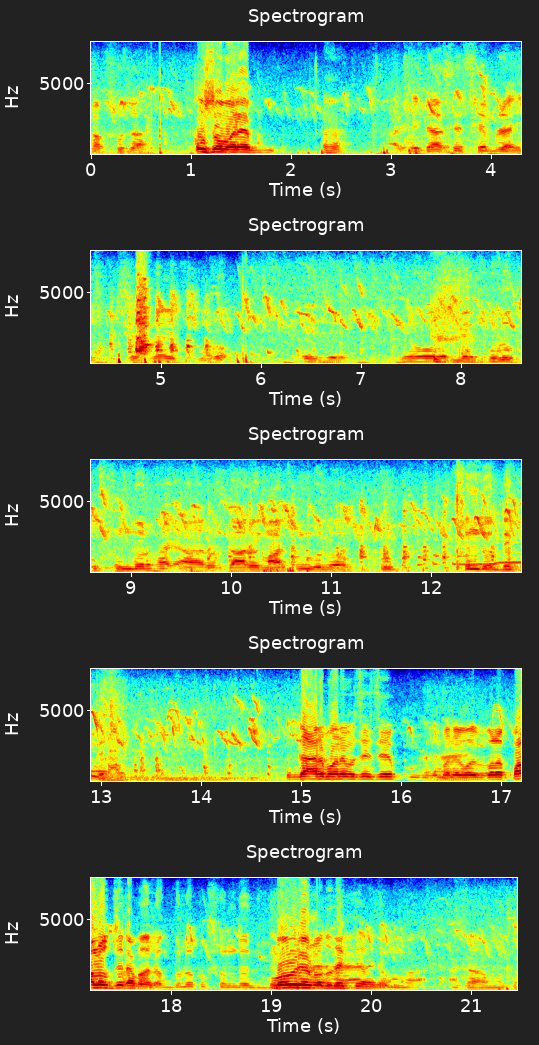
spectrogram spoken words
সব সোজা। উঁচু মানে হ্যাঁ। আর এটা আছে সেব্রাইট সেব্রাইট মোরগ এই যে ওর লেজগুলো খুব সুন্দর হয় আর ওর গার ওই মার্কিংগুলো আর কি খুব সুন্দর দেখতে হয়। গার মানে হচ্ছে যে মানে ওই বলে পালক যেটা পালকগুলো খুব সুন্দর ময়ূরের মতো দেখতে হয় একদম আঁকা মতো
